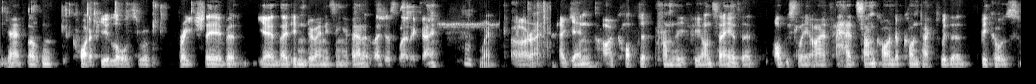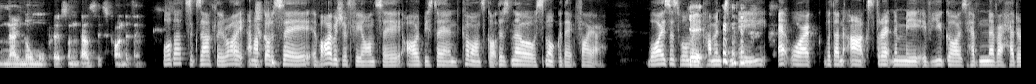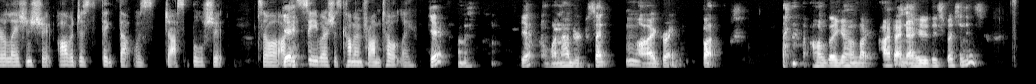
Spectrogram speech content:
yeah, well, quite a few laws were breached there, but yeah, they didn't do anything about it. They just let it go. Hmm. Went, all right. Again, I copped it from the fiance that obviously I've had some kind of contact with her because no normal person does this kind of thing. Well, that's exactly right. And I've got to say, if I was your fiance, I would be saying, "Come on, Scott. There's no smoke without fire." Why is this woman Yeah. coming to me at work with an axe threatening me if you guys have never had a relationship? I would just think that was just bullshit. So I Yeah. can see where she's coming from totally. Yeah, yeah, 100%. Mm. I agree. But I'm there going like, I don't know who this person is.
